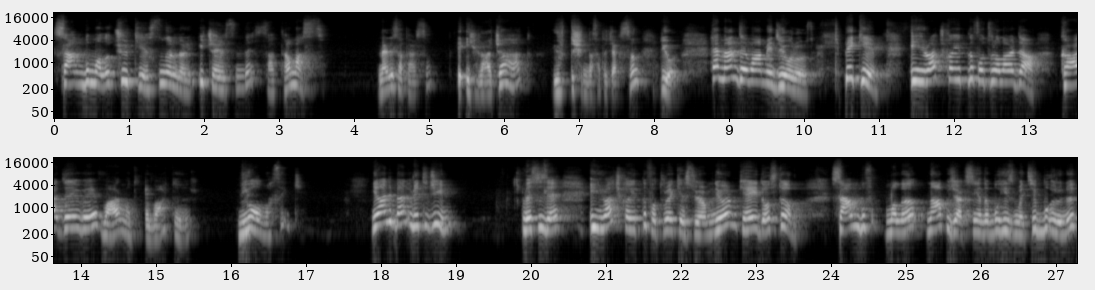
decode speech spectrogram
sen bu malı Türkiye sınırları içerisinde satamazsın. Nerede satarsın? E ihracat. Yurt dışında satacaksın diyor. Hemen devam ediyoruz. Peki ihraç kayıtlı faturalarda KDV var mıdır? E vardır. Niye olmasın ki? Yani ben üreticiyim ve size ihraç kayıtlı fatura kesiyorum. Diyorum ki hey dostum sen bu malı ne yapacaksın ya da bu hizmeti, bu ürünü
